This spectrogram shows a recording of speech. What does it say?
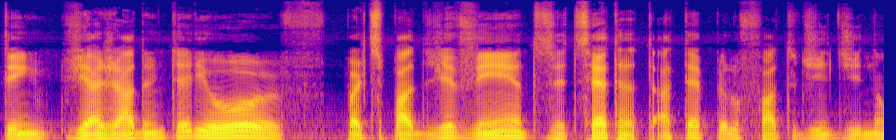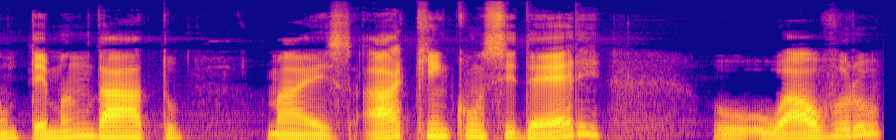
tem viajado ao interior, participado de eventos, etc. Até pelo fato de, de não ter mandato. Mas há quem considere o, o Álvaro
